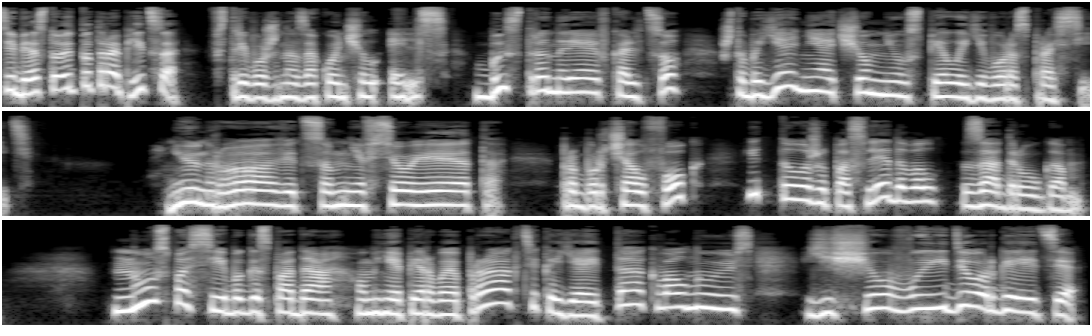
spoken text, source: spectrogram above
тебе стоит поторопиться», — встревоженно закончил Эльс, быстро ныряя в кольцо, чтобы я ни о чем не успела его расспросить. «Не нравится мне все это», — пробурчал Фок и тоже последовал за другом. «Ну, спасибо, господа, у меня первая практика, я и так волнуюсь. Еще вы дергаете!»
